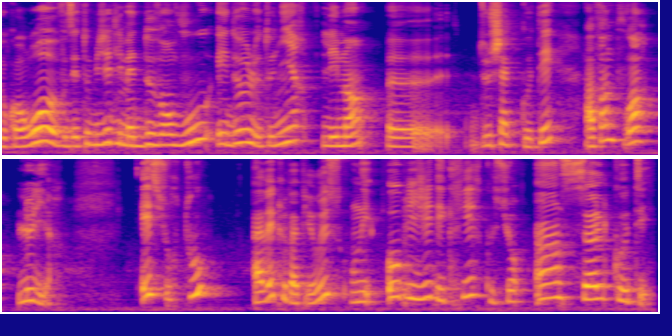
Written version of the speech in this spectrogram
Donc en gros, vous êtes obligé de les mettre devant vous et de le tenir les mains euh, de chaque côté afin de pouvoir le lire. Et surtout, avec le papyrus, on est obligé d'écrire que sur un seul côté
